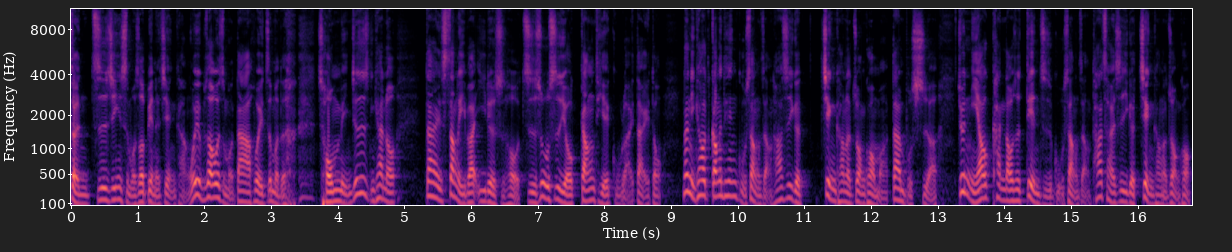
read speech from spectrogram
等资金什么时候变得健康，我也不知道为什么大家会这么的 聪明。就是你看哦，在上礼拜一的时候，指数是由钢铁股来带动。那你看到钢铁股上涨，它是一个健康的状况吗？当然不是啊。就你要看到是电子股上涨，它才是一个健康的状况。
